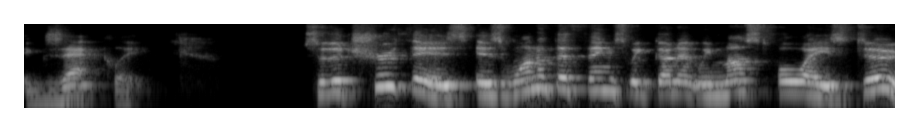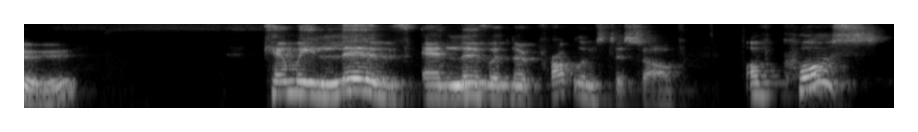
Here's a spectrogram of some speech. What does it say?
Exactly. So the truth is, is one of the things we're gonna, we must always do can we live and live with no problems to solve? Of course.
